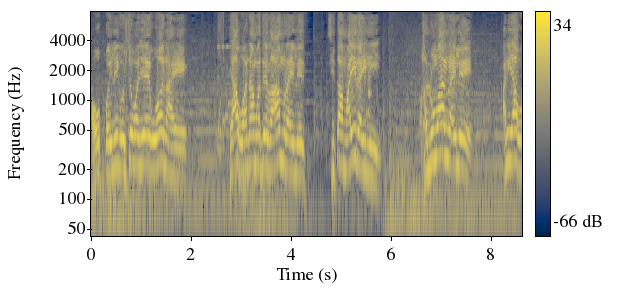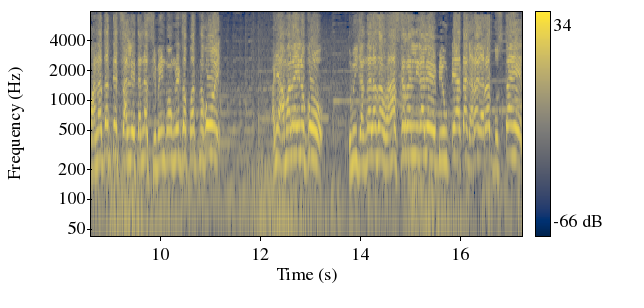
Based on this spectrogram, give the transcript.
अहो पहिली गोष्ट म्हणजे वन आहे. त्या वनामध्ये राम राहिले सीतामाई राहिली हनुमान राहिले. आणि या वनातच ते चालले त्यांना सिमेंट कॉन्क्रीटचा पत नकोय आणि आम्हालाही नको. तुम्ही जंगलाचा ऱ्हास करायला निघाले बिवटे आता घराघरात घुसतायत.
